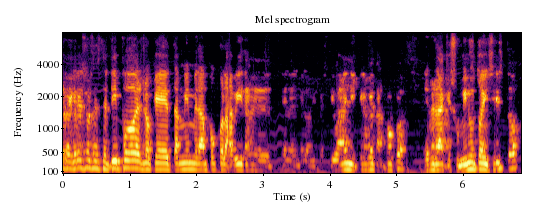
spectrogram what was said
regresos de este tipo es lo que también me da un poco la vida en el, en el Melody Festival y creo que tampoco, es verdad que su minuto, insisto,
